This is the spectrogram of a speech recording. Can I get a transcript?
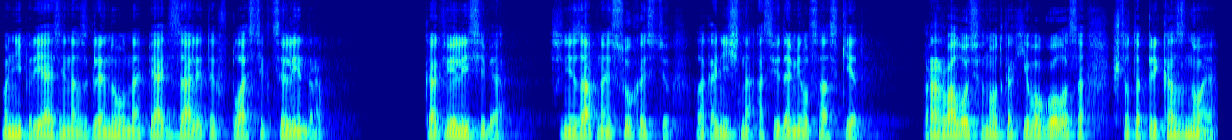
Он неприязненно взглянул на пять залитых в пластик цилиндров. «Как вели себя?» С внезапной сухостью лаконично осведомился Аскет. Прорвалось в нотках его голоса что-то приказное,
